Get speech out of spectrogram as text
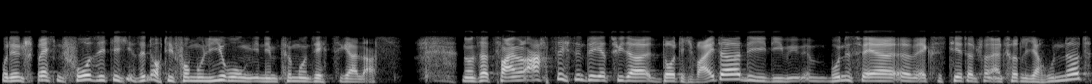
Und entsprechend vorsichtig sind auch die Formulierungen in dem 65er Erlass. 1982 sind wir jetzt wieder deutlich weiter. Die, die Bundeswehr äh, existiert dann schon ein Vierteljahrhundert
